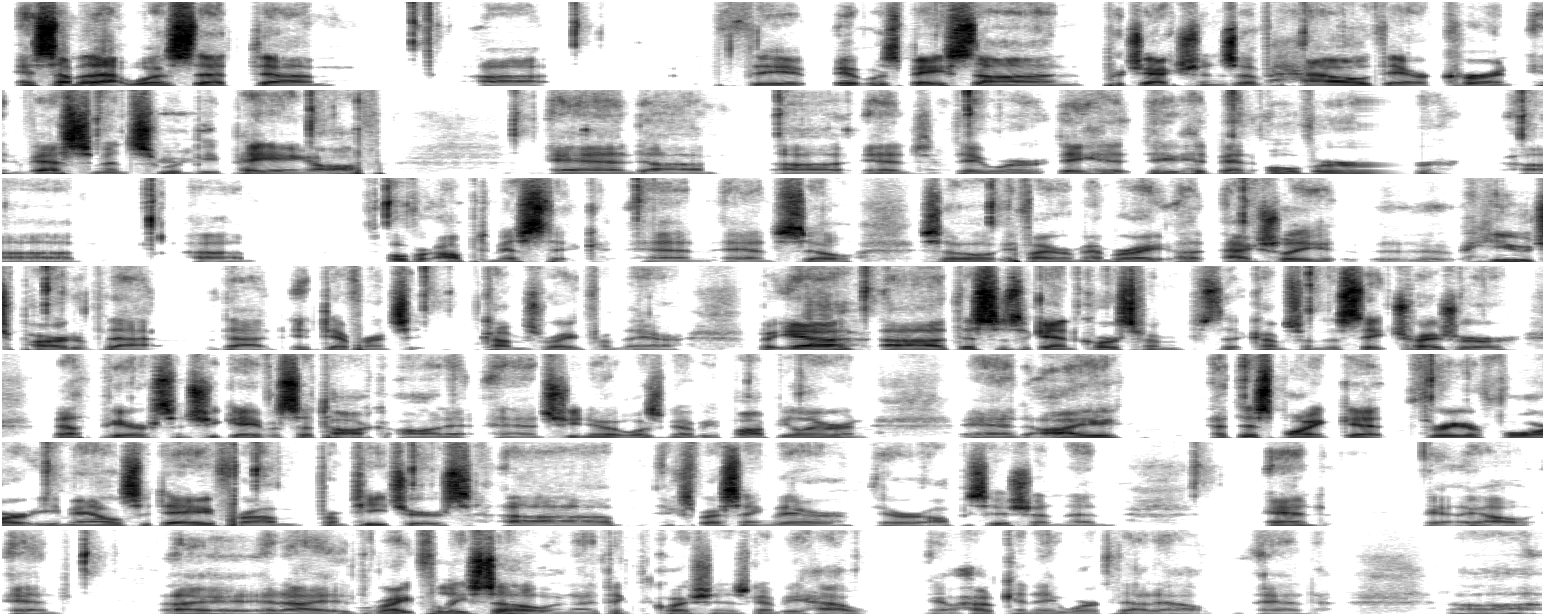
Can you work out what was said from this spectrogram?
and some of that was that um, uh, the it was based on projections of how their current investments would be paying off. And um, uh, and they were they had they had been over uh, um, over optimistic. And and so so if i remember i uh, actually a huge part of that that indifference comes right from there. But yeah uh, this is again of course from that comes from the state treasurer beth Pearce and she gave us a talk on it and she knew it wasn't going to be popular. And and i at this point get three or four emails a day from from teachers uh, expressing their their opposition. And and you know and I, and I rightfully so. And I think the question is going to be how you know how can they work that out? And uh,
